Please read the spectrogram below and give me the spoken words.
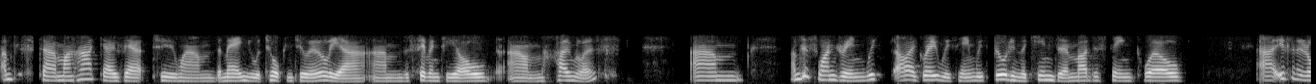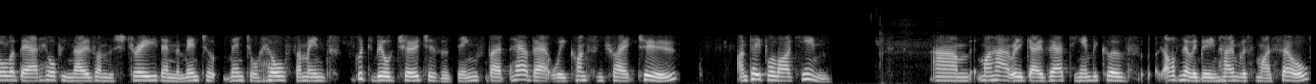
I'm just, uh, my heart goes out to um, the man you were talking to earlier, um, the 70 year old um, homeless. Um, I'm just wondering, with, I agree with him, with building the kingdom, I just think, well, uh, isn't it all about helping those on the street and the mental mental health? I mean, it's good to build churches and things, but how about we concentrate too on people like him? Um, my heart really goes out to him because I've nearly been homeless myself,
